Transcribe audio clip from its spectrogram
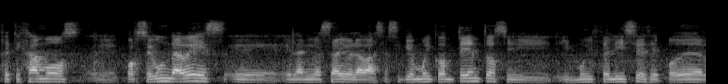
festejamos eh, por segunda vez eh, el aniversario de la base, así que muy contentos y, muy felices de poder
